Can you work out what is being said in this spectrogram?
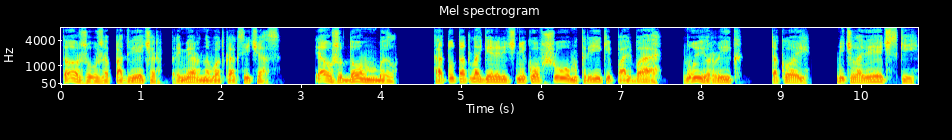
Тоже уже под вечер, примерно вот как сейчас. Я уже дом был, а тут от лагеря речников шум, крики, пальба, ну и рык, такой нечеловеческий.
